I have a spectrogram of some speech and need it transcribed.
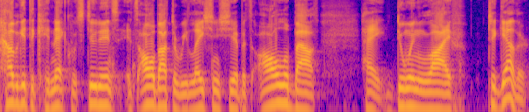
how we get to connect with students. It's all about the relationship. It's all about hey, doing life together.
